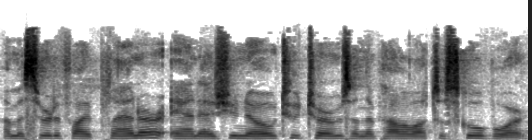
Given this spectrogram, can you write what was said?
I'm a certified planner and, as you know, two terms on the Palo Alto School Board.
